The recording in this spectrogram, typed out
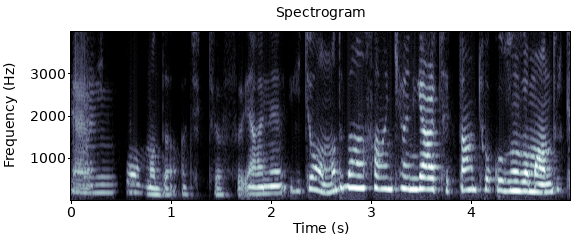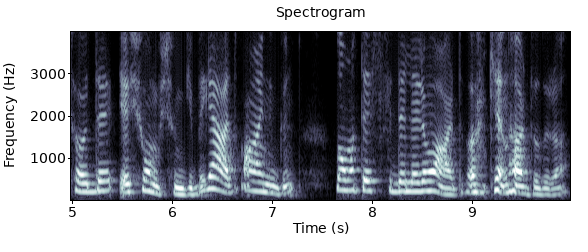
Yani olmadı açıkçası. Yani hiç olmadı. Ben sanki hani gerçekten çok uzun zamandır köyde yaşıyormuşum gibi geldim aynı gün. Domates fideleri vardı böyle kenarda duran.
